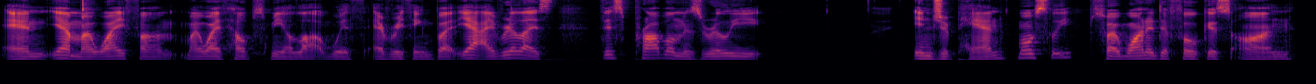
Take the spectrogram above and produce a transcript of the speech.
And yeah, my wife um my wife helps me a lot with everything. But yeah, I realized this problem is really in Japan mostly. So I wanted to focus on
